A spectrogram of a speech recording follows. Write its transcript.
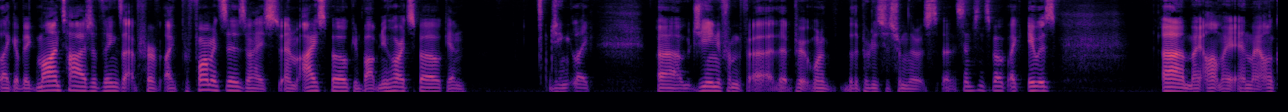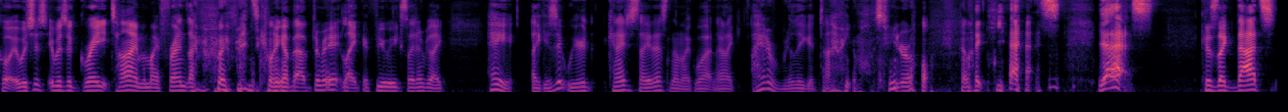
like a big montage of things for like performances. And I, and I spoke, and Bob Newhart spoke, and Jean, like um, Jean from uh, the one of the producers from the, uh, the Simpsons spoke. Like it was uh, my aunt, my and my uncle. It was just it was a great time. And my friends, I remember my friends coming up after me like a few weeks later, and be like, "Hey, like, is it weird? Can I just tell you this?" And I'm like, "What?" And they're like, "I had a really good time at your mom's funeral." I'm like, "Yes, yes." because like that's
